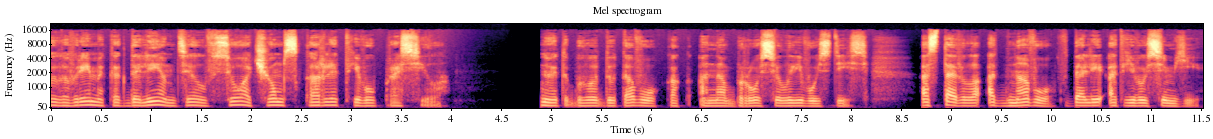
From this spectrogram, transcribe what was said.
Было время, когда Лиам делал все, о чем Скарлетт его просила. Но это было до того, как она бросила его здесь, оставила одного вдали от его семьи,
